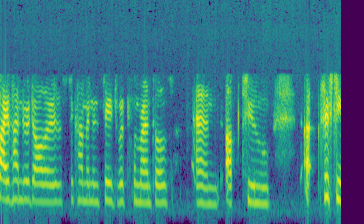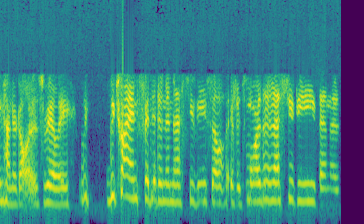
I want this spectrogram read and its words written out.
$500 to come in and stage with some rentals and up to uh, $1,500 really. We we try and fit it in an SUV. So if it's more than an SUV, then there's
